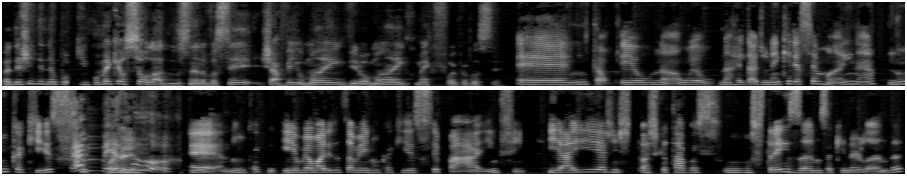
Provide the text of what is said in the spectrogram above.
Mas deixa eu entender um pouquinho como é que é o seu lado, Luciana. Você já veio mãe, virou mãe, como é que foi pra você? É, então, eu não, eu, na realidade, eu nem queria ser mãe, né? Nunca quis. É mesmo? É, nunca. E o meu marido também nunca quis ser pai, enfim. E aí a gente, acho que eu tava uns três anos aqui na Irlanda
